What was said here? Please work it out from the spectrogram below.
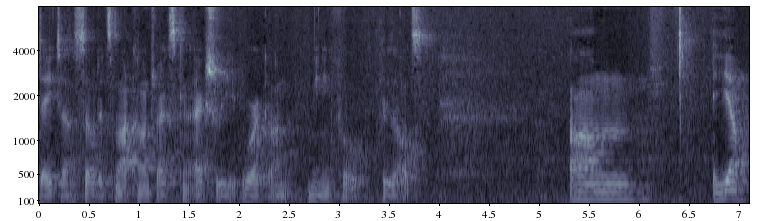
data so that smart contracts can actually work on meaningful results. Um, yeah,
